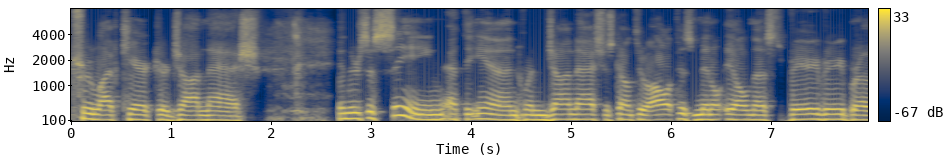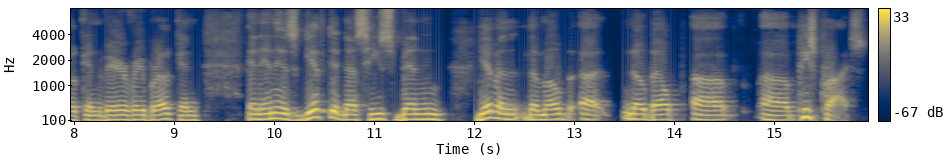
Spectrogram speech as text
true life character John Nash. And there's a scene at the end when John Nash has gone through all of his mental illness, very, very broken, very, very broken. And in his giftedness, he's been given the Mo- uh, Nobel uh, uh, Peace Prize.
